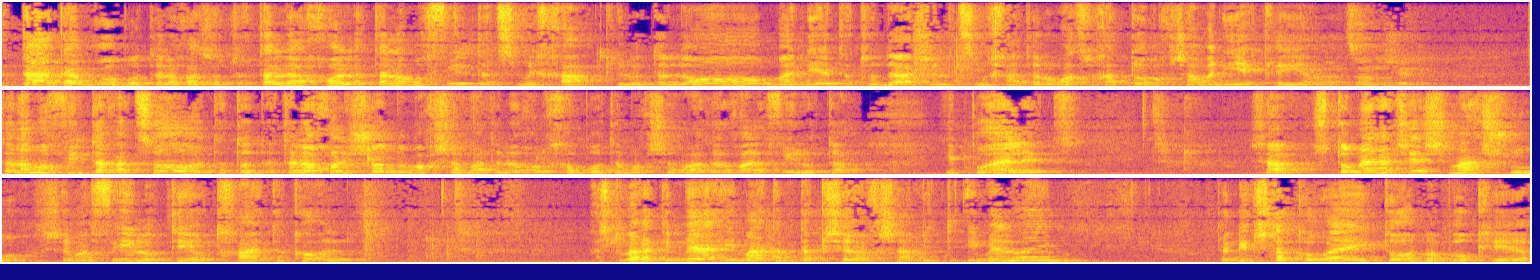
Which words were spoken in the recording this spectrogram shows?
אתה גם רובוט, אתה לא יכול לעשות, אתה לא יכול, אתה לא מפעיל את עצמך, כאילו אתה לא מניע את התודעה של עצמך, אתה לא אומר לעצמך, טוב, עכשיו אני אהיה קיים. הרצון שלי. אתה לא מפעיל את הרצון, אתה, אתה לא יכול לשלוט במחשבה, אתה לא יכול לכבות את המחשבה, אתה לא יכול להפעיל אותה. היא פועלת. עכשיו, זאת אומרת שיש משהו שמפעיל אותי, אותך, את הכל. זאת אומרת, עם, עם מה אתה מתקשר עכשיו? עם אלוהים. תגיד שאתה קורא עיתון בבוקר,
